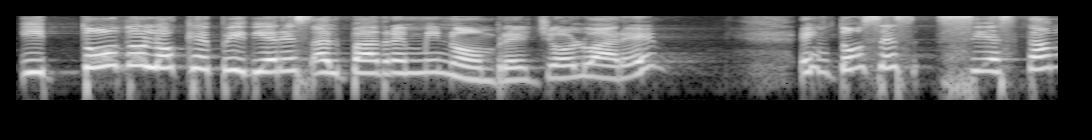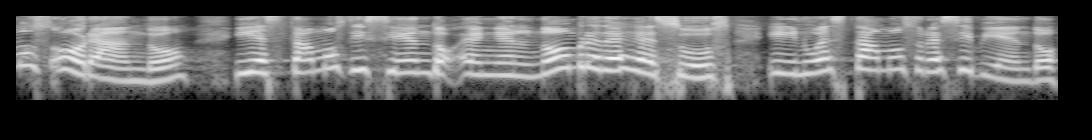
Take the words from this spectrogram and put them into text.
y todo lo que pidieres al Padre en mi nombre, yo lo haré entonces, si estamos orando y estamos diciendo en el nombre de Jesús y no estamos recibiendo,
